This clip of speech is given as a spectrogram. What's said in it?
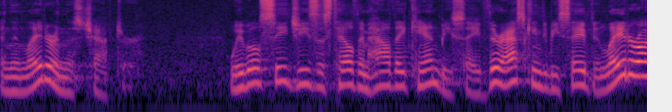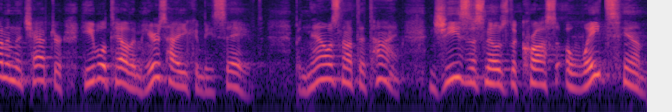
And then later in this chapter, we will see Jesus tell them how they can be saved. They're asking to be saved. And later on in the chapter, he will tell them, here's how you can be saved. But now is not the time. Jesus knows the cross awaits him.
